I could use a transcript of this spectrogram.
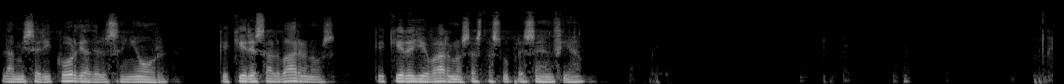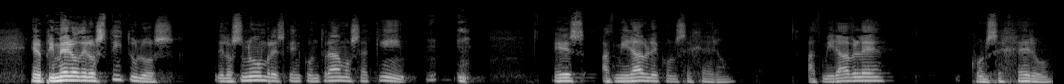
la misericordia del Señor que quiere salvarnos, que quiere llevarnos hasta su presencia. El primero de los títulos, de los nombres que encontramos aquí, es admirable consejero. Admirable consejero.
